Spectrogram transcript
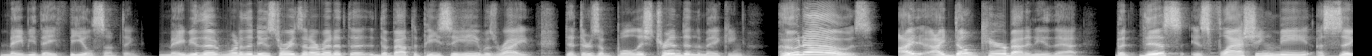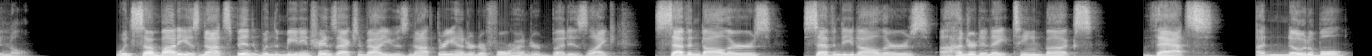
Maybe they feel something. Maybe the one of the news stories that I read at the about the PCE was right that there's a bullish trend in the making. Who knows? I I don't care about any of that, but this is flashing me a signal. When somebody is not spend when the median transaction value is not 300 or 400 but is like $7, $70, 118 bucks, that's a notable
